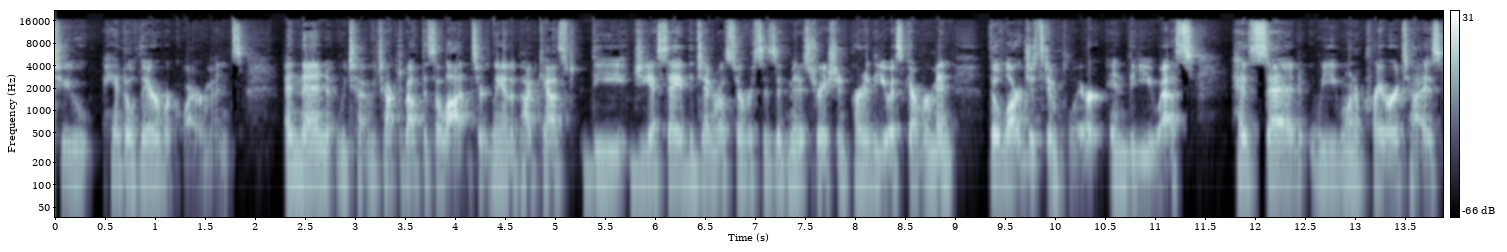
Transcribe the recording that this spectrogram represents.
to handle their requirements. And then we, t- we talked about this a lot, certainly on the podcast. The GSA, the General Services Administration, part of the US government, the largest employer in the US, has said we want to prioritize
